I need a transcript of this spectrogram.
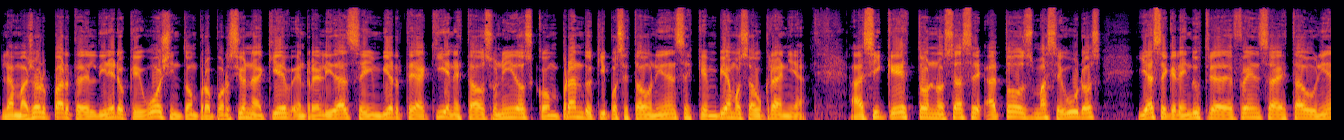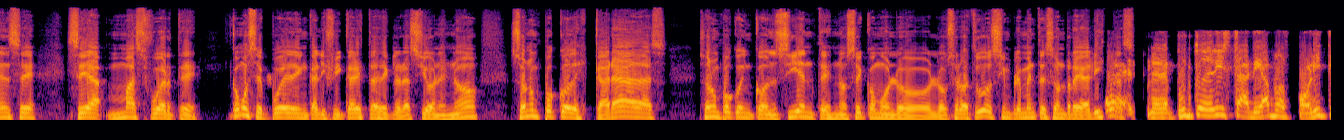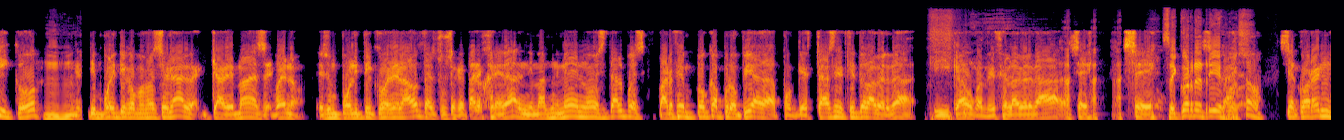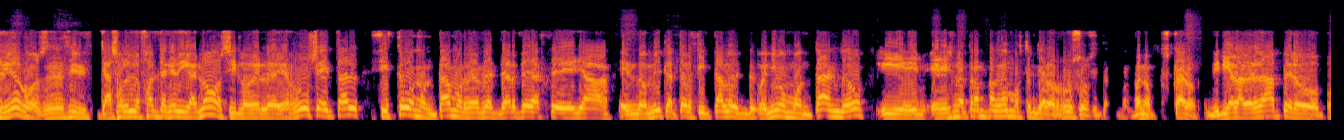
La mayor parte del dinero que Washington proporciona a Kiev en realidad se invierte aquí en Estados Unidos comprando equipos estadounidenses que enviamos a Ucrania. Así que esto nos hace a todos más seguros y hace que la industria de defensa estadounidense sea más fuerte. ¿Cómo se pueden calificar estas declaraciones, no? Son un poco descaradas, son un poco inconscientes, no sé cómo lo, lo observas tú, o simplemente son realistas. Desde el punto de vista, digamos, político, de un político profesional, que además, bueno, es un político de la OTAN, su secretario general, ni más ni menos y tal, pues parece un poco apropiada, porque estás diciendo la verdad. Y claro, cuando dice la verdad, se, se, corren riesgos. se corren riesgos. Es decir, ya solo le falta que diga, no, si lo de Rusia y tal, si esto lo montamos desde, hace ya en 2014 y tal, lo venimos montando, y es una trampa que hemos ya los rusos. Bueno, pues claro, diría la verdad, pero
